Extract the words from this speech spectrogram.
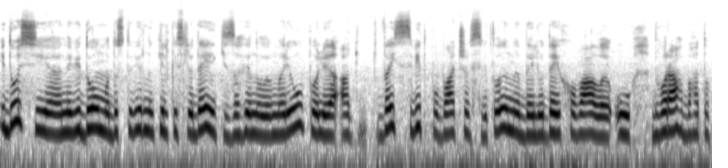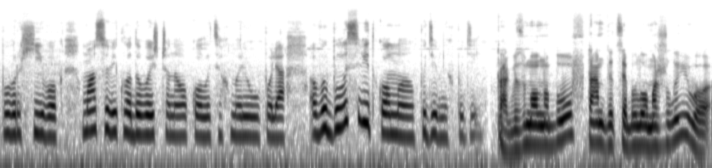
І досі невідомо достовірну кількість людей, які загинули в Маріуполі. А весь світ побачив світлини, де людей ховали у дворах багатоповерхівок, масові кладовища на околицях Маріуполя. Ви були свідком подібних подій? Так, безумовно, був там, де це було можливо.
